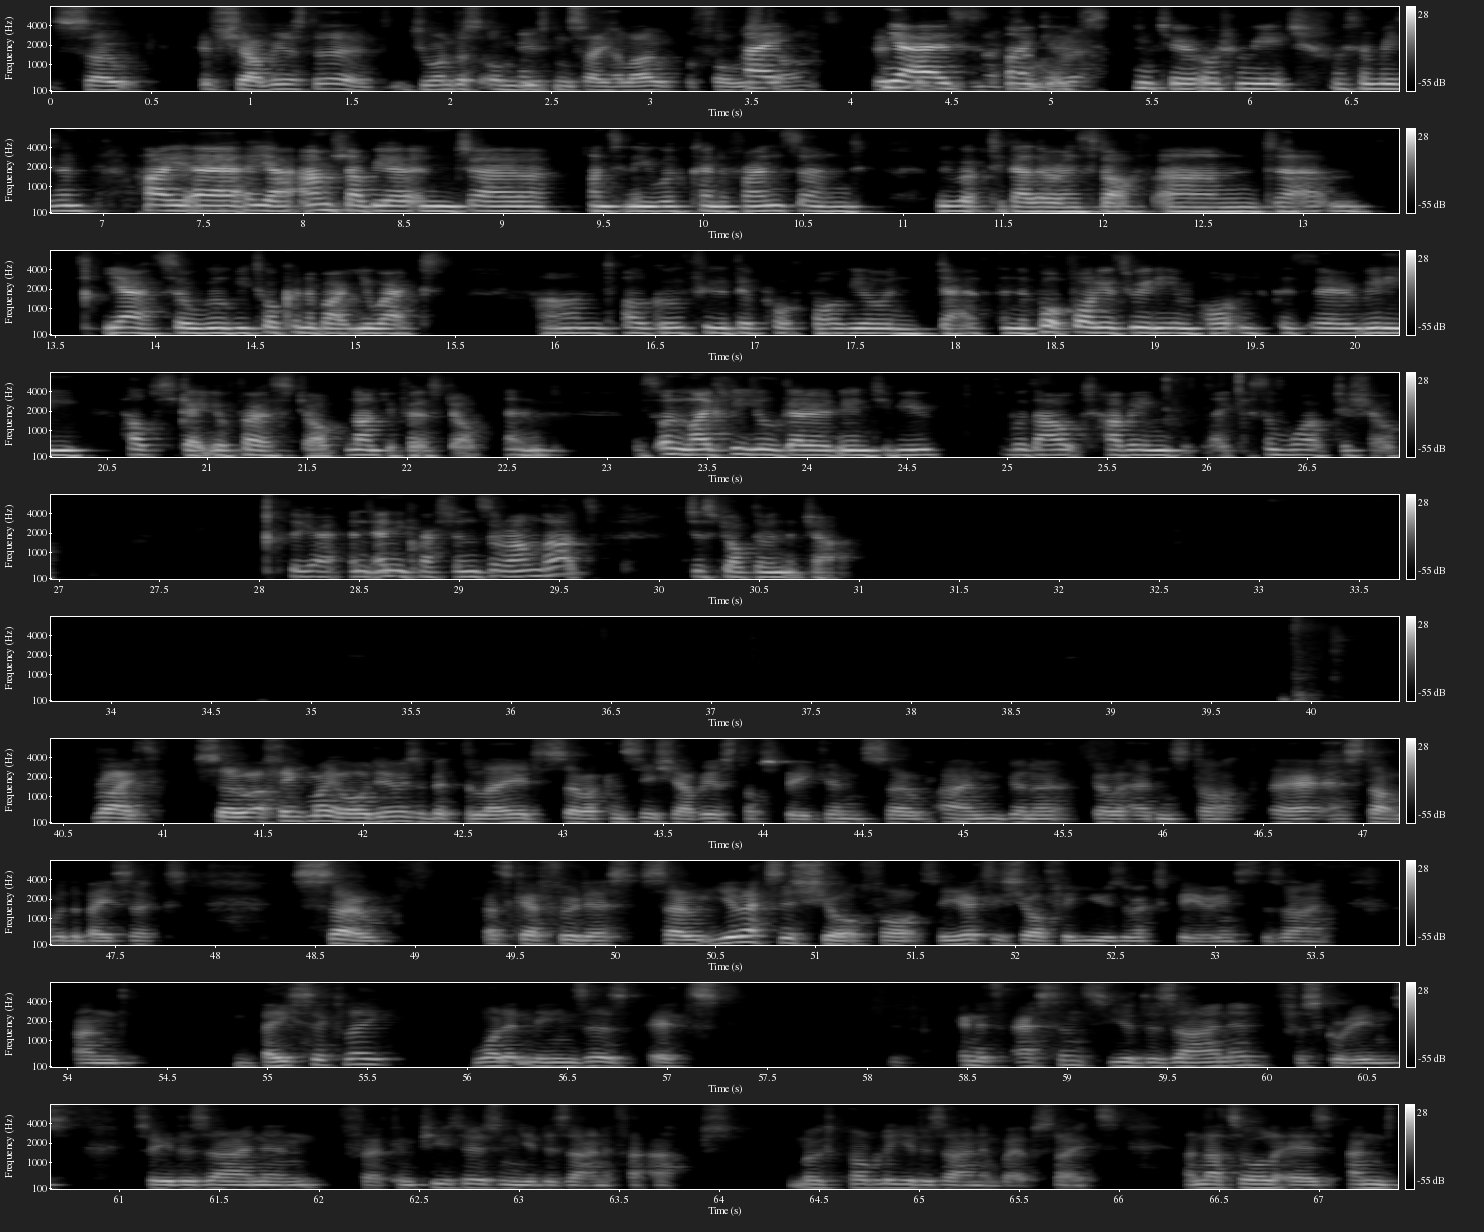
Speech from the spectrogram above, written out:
So if Shabby is there, do you want us to unmute and say hello before we Hi. start? If yeah, it's like it's seemed to auto mute for some reason. Hi, uh, yeah, I'm Shabia and uh, Anthony. We're kind of friends and we work together and stuff. And um, yeah, so we'll be talking about UX and I'll go through the portfolio in depth. And the portfolio is really important because it really helps you get your first job, not your first job. And it's unlikely you'll get an interview without having like some work to show. So yeah, and any questions around that? Just drop them in the chat. Right, so I think my audio is a bit delayed, so I can see Shabia stop speaking. So I'm gonna go ahead and start uh, start with the basics. So let's get through this. So UX is short for so UX is short for user experience design, and basically what it means is it's in its essence, you're designing for screens. So you're designing for computers and you're designing for apps. Most probably you're designing websites and that's all it is. And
